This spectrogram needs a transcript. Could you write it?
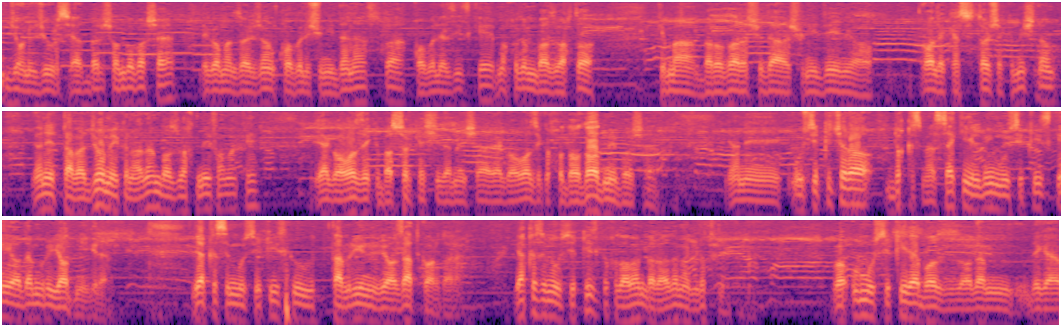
جان و جور سیاد برشان ببخشه. دیگه منظر جان قابل شنیدن است و قابل عزیز که من خودم بعض وقتا که ما برابر شده شنیدیم یا حال کسی تاش که میشنم یعنی توجه می‌کنه. آدم باز وقت می‌فهمه که یک آوازی که بسر کشیده میشه یک آوازی که خداداد می باشه یعنی موسیقی چرا دو قسم است؟ یکی علمی موسیقی است که آدم رو یاد می‌گیره. یک قسم موسیقی است که تمرین ریاضت کار داره. یک قسم موسیقی است که خداوند بر آدم لطف می‌کنه. و اون موسیقی را باز آدم دیگه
